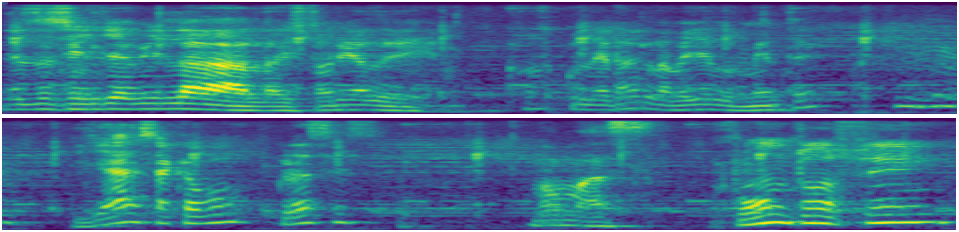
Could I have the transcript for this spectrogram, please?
Es decir, ya vi la, la historia de. ¿Cómo cuál era? La Bella Durmiente. Ujú. Y ya, se acabó. Gracias. No más. Punto, sí.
